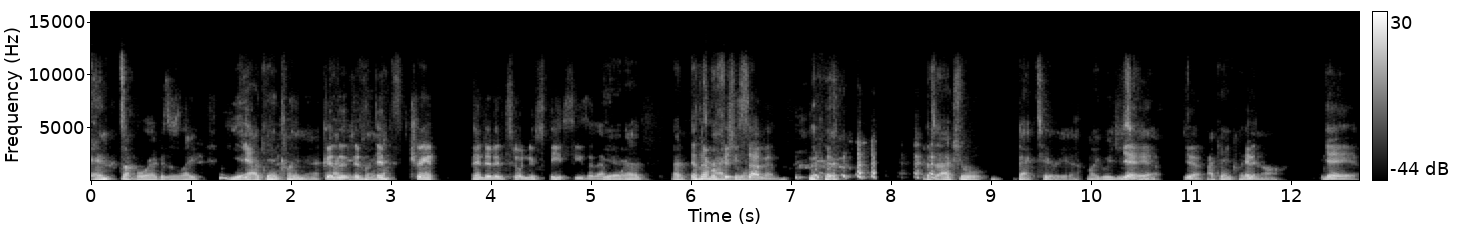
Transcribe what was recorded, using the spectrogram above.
And Tupperware because it's like, yeah, Yeah. I can't clean that. Because it's, it's transcended into a new species at that yeah, point. that, that it's number fifty-seven. That's actual bacteria. Like we just Yeah, yeah, yeah. I can't clean And it off. Yeah, yeah.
